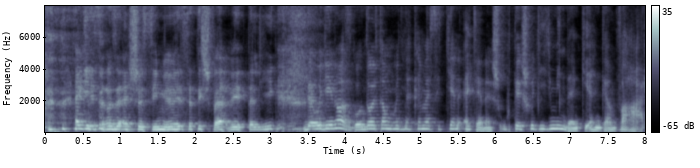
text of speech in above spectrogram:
egészen az első színművészet is felvételig, de hogy én azt gondoltam, hogy nekem ez egy ilyen egyenes út, és hogy így mindenki engem vár.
